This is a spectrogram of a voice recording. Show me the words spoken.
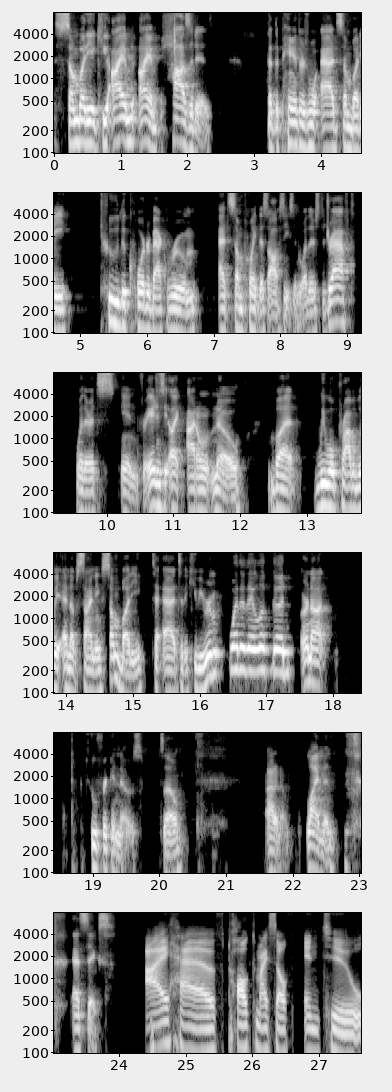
somebody acute. I am I am positive that the Panthers will add somebody to the quarterback room at some point this offseason, whether it's the draft, whether it's in free agency. Like I don't know, but we will probably end up signing somebody to add to the QB room, whether they look good or not. who freaking knows? So I don't know. Lineman at six. I have talked myself into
